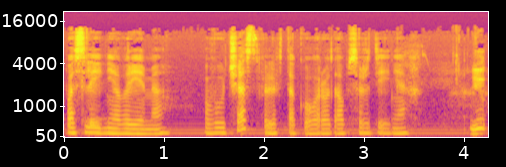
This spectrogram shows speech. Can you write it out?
последнее время вы участвовали в такого рода обсуждениях? Нет.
